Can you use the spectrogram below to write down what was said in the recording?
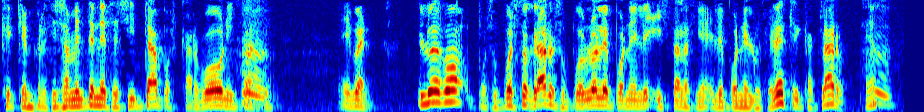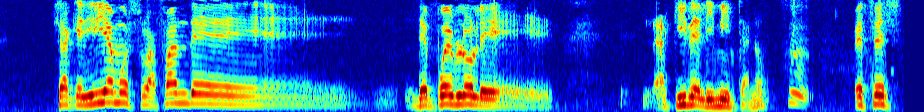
que, precisamente necesita pues carbón y tal. Hmm. Eh, bueno, luego, por supuesto, claro, su pueblo le pone instalación, le pone luz eléctrica, claro. ¿eh? Hmm. O sea que diríamos su afán de de pueblo le aquí le limita, ¿no? Hmm. A veces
